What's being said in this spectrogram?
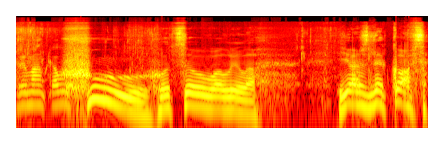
Приманка. Фух, оце увалила. Я ж злякався.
